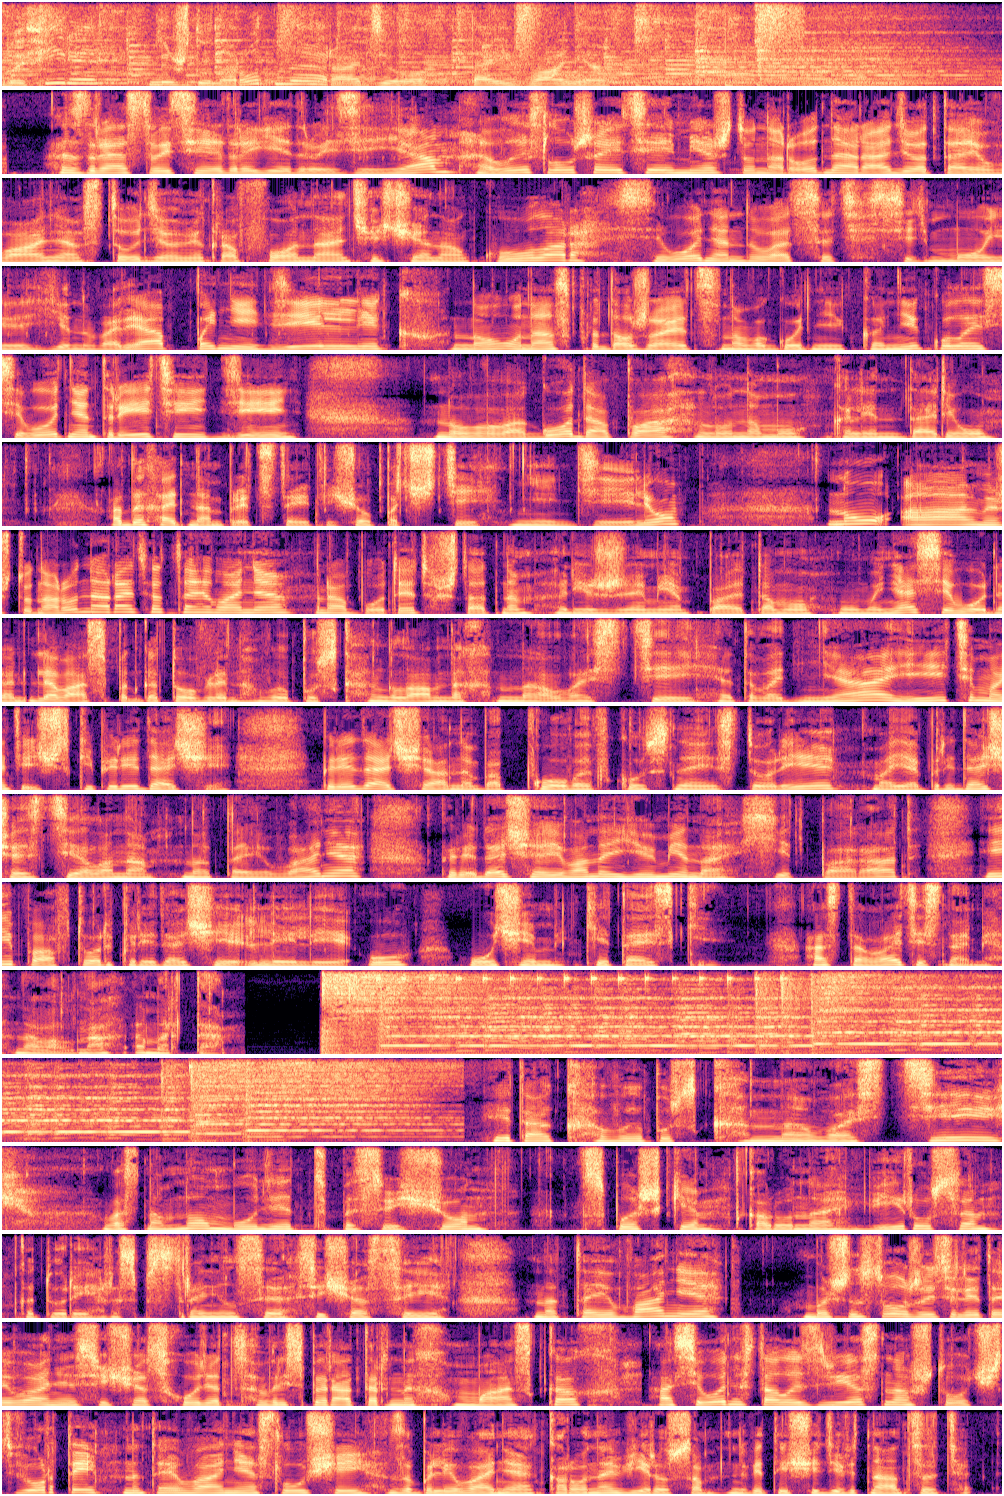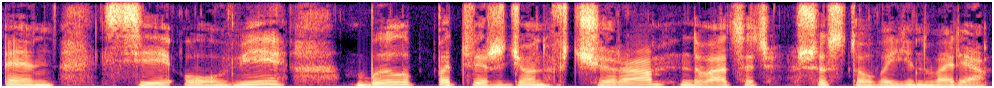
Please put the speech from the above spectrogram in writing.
В эфире Международное радио Тайваня. Здравствуйте, дорогие друзья! Вы слушаете Международное радио Тайваня. В студию микрофона Чечена Кулар. Сегодня 27 января, понедельник, но у нас продолжаются новогодние каникулы. Сегодня третий день Нового года по лунному календарю. Отдыхать нам предстоит еще почти неделю. Ну, а Международное радио Тайваня работает в штатном режиме, поэтому у меня сегодня для вас подготовлен выпуск главных новостей этого дня и тематические передачи. Передача Анны Бабковой «Вкусные истории». Моя передача сделана на Тайване. Передача Ивана Юмина «Хит-парад» и повтор передачи Лилии У «Учим китайский». Оставайтесь с нами на волнах МРТ. Итак, выпуск новостей в основном будет посвящен вспышке коронавируса, который распространился сейчас и на Тайване. Большинство жителей Тайваня сейчас ходят в респираторных масках. А сегодня стало известно, что четвертый на Тайване случай заболевания коронавирусом 2019 NCOV был подтвержден вчера, 26 января.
